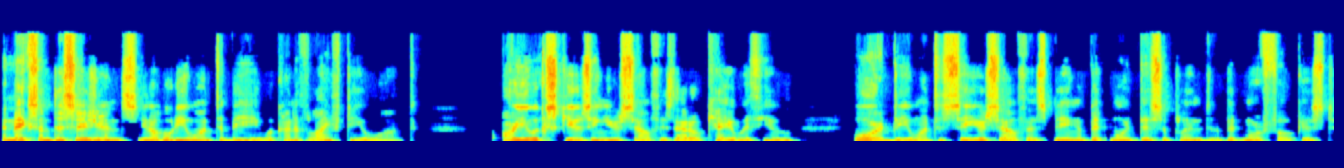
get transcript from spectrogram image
and make some decisions. You know, who do you want to be? What kind of life do you want? Are you excusing yourself? Is that okay with you? Or do you want to see yourself as being a bit more disciplined, a bit more focused?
